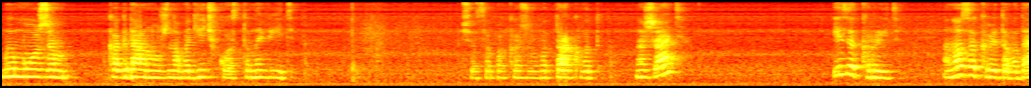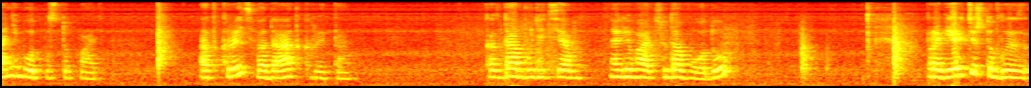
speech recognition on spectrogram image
мы можем, когда нужно водичку остановить, сейчас я покажу, вот так вот нажать и закрыть. Оно закрыто, вода не будет поступать. Открыть, вода открыта. Когда будете наливать сюда воду, проверьте, чтобы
